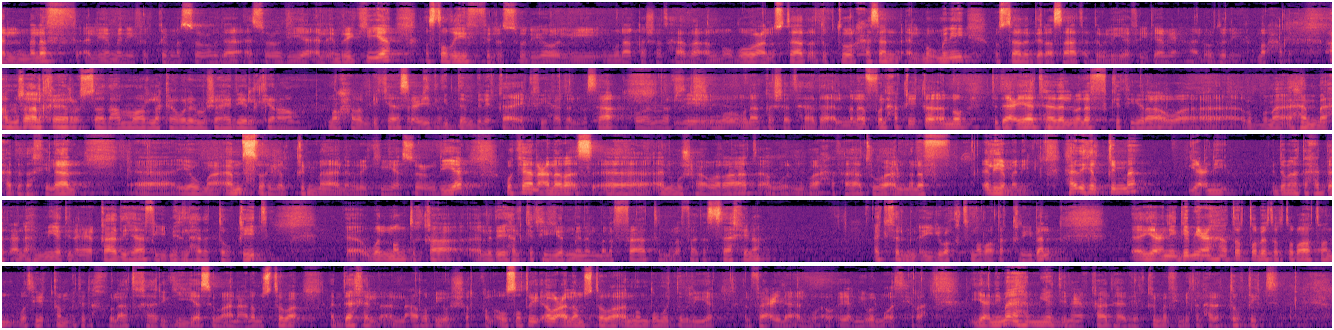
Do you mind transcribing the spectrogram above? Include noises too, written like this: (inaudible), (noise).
الملف اليمني في القمة السعودة السعودية الأمريكية. أستضيف في الاستوديو لمناقشة هذا الموضوع الأستاذ الدكتور حسن المؤمني أستاذ الدراسات الدولية في الجامعة الأردنية. مرحبا. مساء الخير أستاذ عمار لك وللمشاهدين الكرام. مرحبا بك. سعيد جدا بلقائك في هذا المساء لمناقشة هذا الملف. والحقيقة أنه تداعيات هذا الملف كثيرة وربما أهم ما حدث خلال آه، يوم أمس وهي القمة الأمريكية السعودية. وكان على رأس آه، المشاورات أو المباحثات هو الملف اليمني. هذه القمة يعني عندما نتحدث عن أهمية انعقادها في مثل هذا التوقيت والمنطقة لديها الكثير من الملفات الملفات الساخنة أكثر من أي وقت مضى تقريبا يعني جميعها ترتبط ارتباطا وثيقا بتدخلات خارجية سواء على مستوى الداخل العربي والشرق الأوسطي أو على مستوى المنظومة الدولية الفاعلة يعني والمؤثرة يعني ما أهمية انعقاد هذه القمة في مثل هذا التوقيت؟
